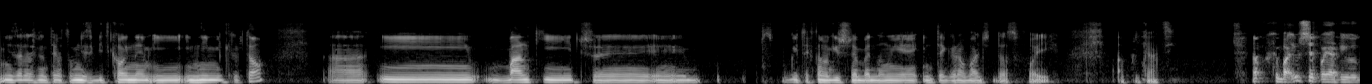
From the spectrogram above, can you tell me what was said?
niezależnie od tego, co będzie z Bitcoinem i innymi krypto. I banki czy spółki technologiczne będą je integrować do swoich aplikacji. No, chyba już się pojawiły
